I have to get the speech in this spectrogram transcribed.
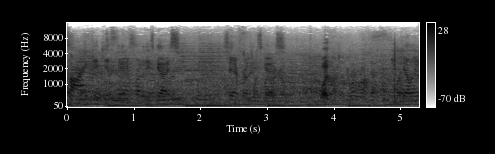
Sorry. Hey kids, stand in front of these guys. Stand in front of these guys. What? Kelly,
